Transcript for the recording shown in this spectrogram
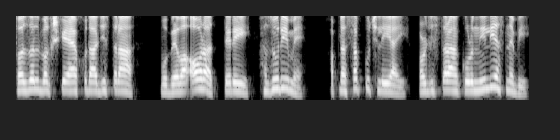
فضل بخش کے اے خدا، جس طرح وہ بیوہ عورت تیری حضوری میں اپنا سب کچھ لے آئی اور جس طرح کرنیلیس نے بھی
